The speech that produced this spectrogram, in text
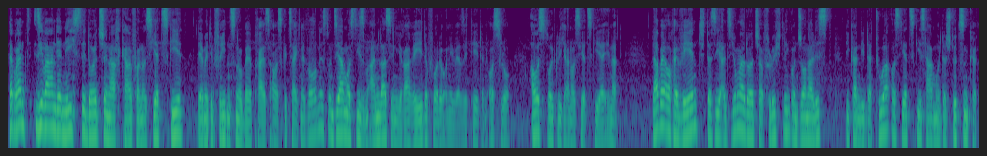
Herr Brandt, Sie waren der nächste Deutsche nach Karl von Ossietzky, der mit dem Friedensnobelpreis ausgezeichnet worden ist. Und Sie haben aus diesem Anlass in Ihrer Rede vor der Universität in Oslo ausdrücklich an Ossietzky erinnert. Dabei auch erwähnt, dass Sie als junger deutscher Flüchtling und Journalist die Kandidatur Ossietzkys haben unterstützen können.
